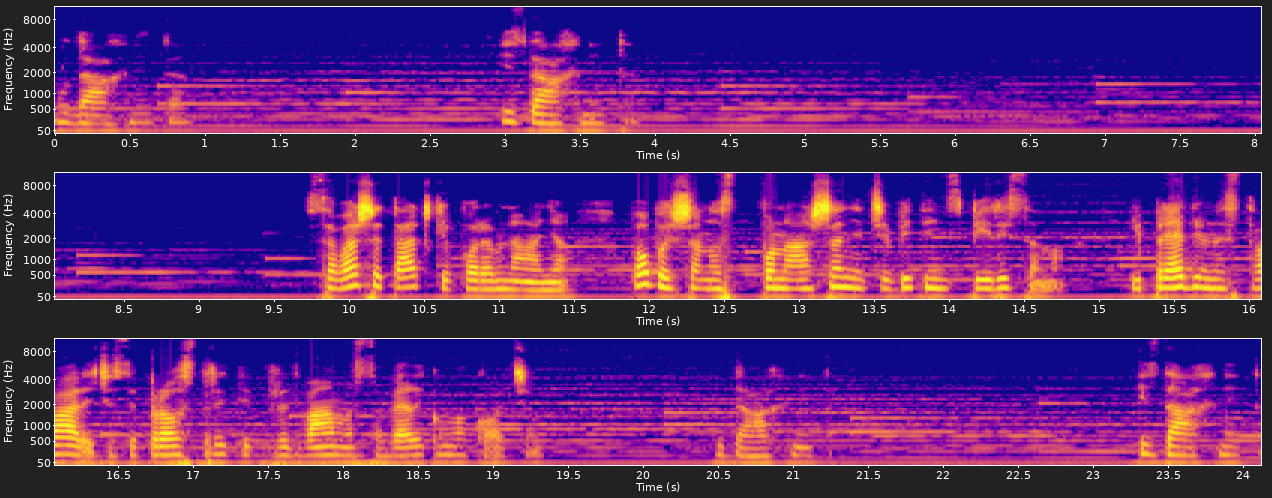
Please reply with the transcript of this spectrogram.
Udahnite. Izdahnite. Sa vaše tačke poravnanja poboljšano ponašanje će biti inspirisano i predivne stvari će se prostreti pred vama sa velikom lakoćom. Udahnite. Izdahnite.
